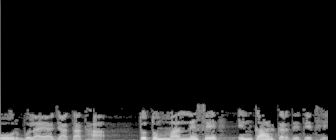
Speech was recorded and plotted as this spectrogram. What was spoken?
ओर बुलाया जाता था तो तुम मानने से इनकार कर देते थे,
